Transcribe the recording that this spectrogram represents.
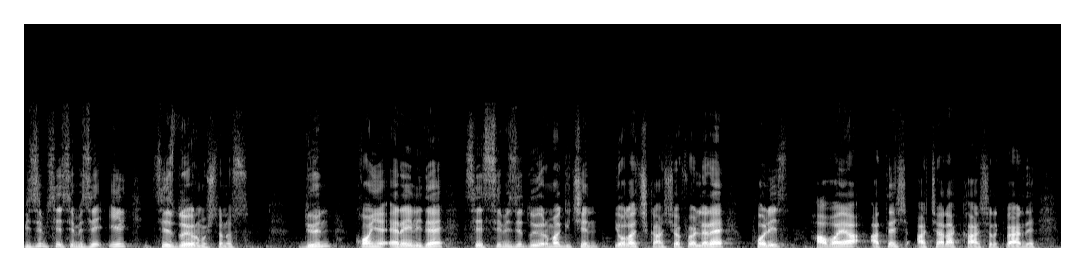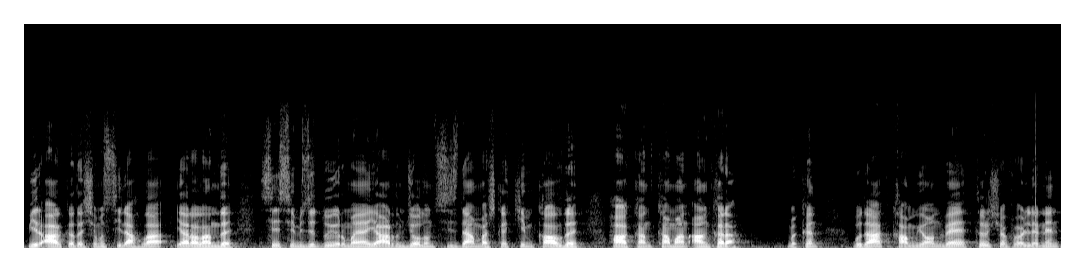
Bizim sesimizi ilk siz duyurmuştunuz. Dün Konya Ereğli'de sesimizi duyurmak için yola çıkan şoförlere polis havaya ateş açarak karşılık verdi. Bir arkadaşımız silahla yaralandı. Sesimizi duyurmaya yardımcı olun. Sizden başka kim kaldı? Hakan Kaman Ankara. Bakın bu da kamyon ve tır şoförlerinin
